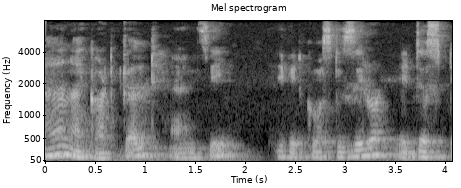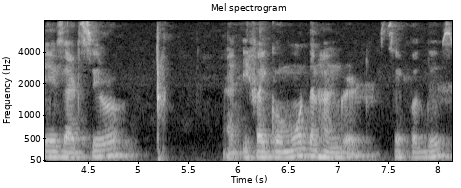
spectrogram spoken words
And I got killed and see if it goes to 0 it just stays at 0 and if I go more than 100 say for this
